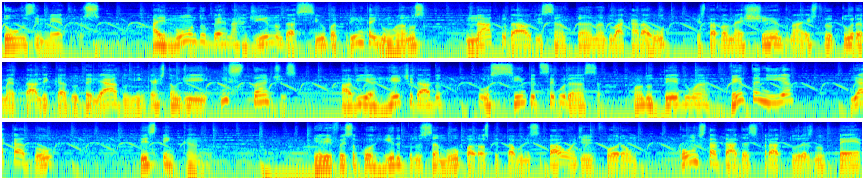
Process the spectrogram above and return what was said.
12 metros. Raimundo Bernardino da Silva, 31 anos, natural de Santana do Acaraú, estava mexendo na estrutura metálica do telhado e, em questão de instantes, havia retirado o cinto de segurança quando teve uma ventania e acabou despencando. Ele foi socorrido pelo SAMU para o hospital municipal, onde foram constatadas fraturas no pé,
